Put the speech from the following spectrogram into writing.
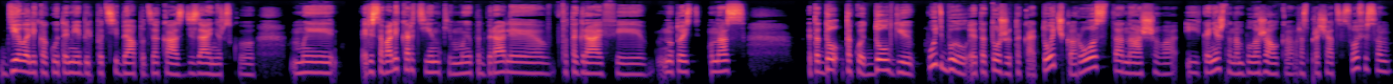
делали какую-то мебель под себя, под заказ, дизайнерскую. Мы рисовали картинки, мы подбирали фотографии. Ну, то есть у нас это дол- такой долгий путь был, это тоже такая точка роста нашего. И, конечно, нам было жалко распрощаться с офисом,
